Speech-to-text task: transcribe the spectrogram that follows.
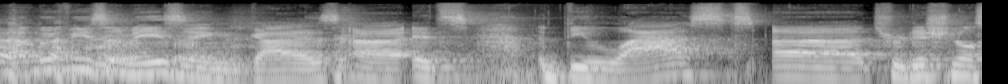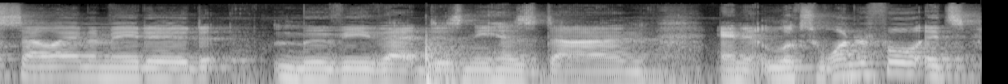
That movie's amazing guys. Uh, it's the last uh, traditional cel animated movie that disney has done and it looks wonderful. It's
